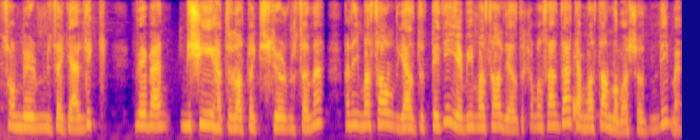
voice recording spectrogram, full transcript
son bölümümüze geldik ve ben bir şeyi hatırlatmak istiyorum sana. Hani masal yazdık dedin ya bir masal yazdık ama sen zaten masalla başladın değil mi?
